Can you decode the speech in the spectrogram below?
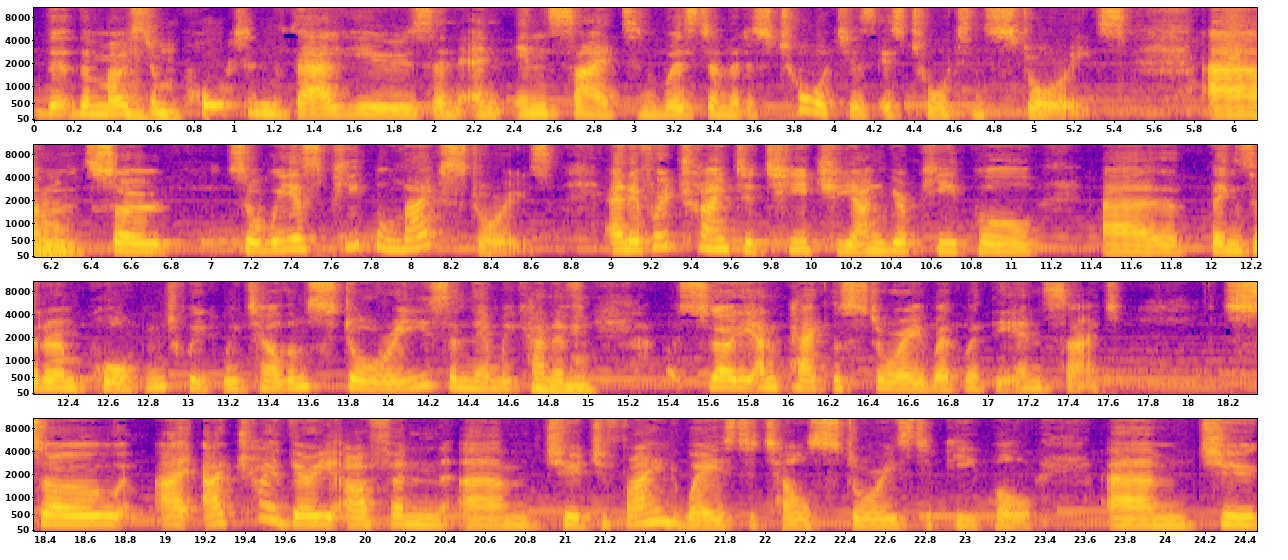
the, the most mm-hmm. important values and, and insights and wisdom that is taught is, is taught in stories. Um, so, so we as people like stories. And if we're trying to teach younger people uh, things that are important, we, we tell them stories and then we kind mm-hmm. of slowly unpack the story with, with the insight. So I, I try very often um, to to find ways to tell stories to people, um, to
